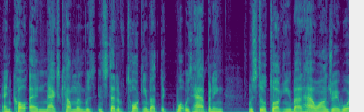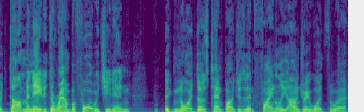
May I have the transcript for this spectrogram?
and Col- and Max Kellerman was instead of talking about the, what was happening, was still talking about how Andre Ward dominated the round before, which he didn't. Ignored those ten punches, and then finally Andre Ward threw a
